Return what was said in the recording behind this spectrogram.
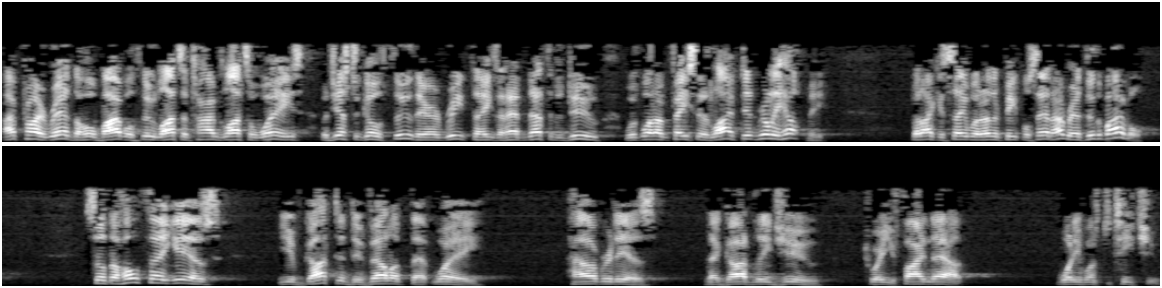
I've probably read the whole Bible through lots of times, lots of ways, but just to go through there and read things that had nothing to do with what I'm facing in life didn't really help me. But I could say what other people said. I read through the Bible. So the whole thing is, you've got to develop that way, however it is, that God leads you to where you find out what He wants to teach you.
